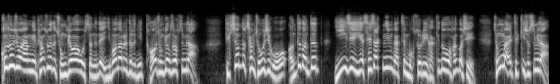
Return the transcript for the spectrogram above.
콘솔이 좋아 형님 평소에도 존경하고 있었는데 이번 화를 들으니 더 존경스럽습니다. 딕션도 참 좋으시고 언뜻 언뜻 이재희의 세작님 같은 목소리 같기도 한 것이 정말 듣기 좋습니다.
